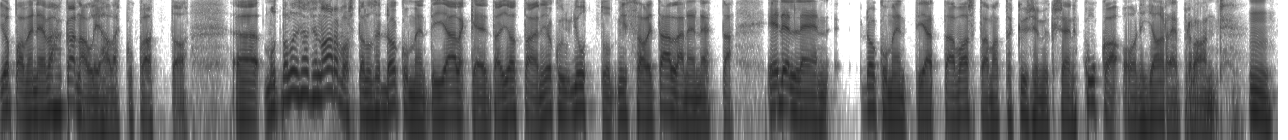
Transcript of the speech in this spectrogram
jopa menee vähän kananlihalle, kun katsoo. Mutta mä luin sen arvostelun sen dokumentin jälkeen tai jotain, joku juttu, missä oli tällainen, että edelleen dokumentti jättää vastaamatta kysymykseen, kuka on Jare Brand? Mm.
